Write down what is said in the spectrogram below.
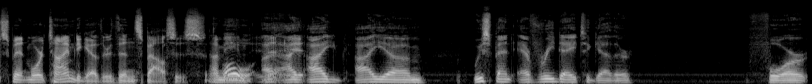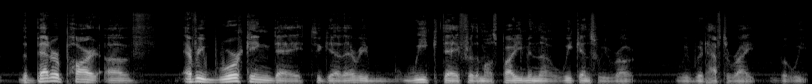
spent more time together than spouses. I mean, oh, I, it- I, I, I, um, we spent every day together for the better part of every working day together, every weekday for the most part. Even the weekends we wrote, we would have to write, but we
